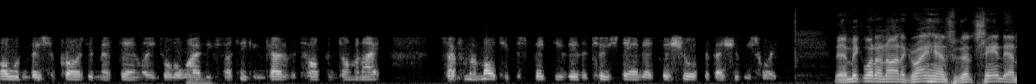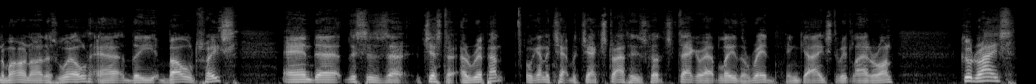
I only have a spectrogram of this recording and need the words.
I wouldn't be surprised if Matt Dan leads all the way because I think he can go to the top and dominate. So from a multi perspective, they're the two standouts. They're short, but they should be sweet. Now, Mick, what a night of greyhounds we've got. Sandown tomorrow night as well. Uh, the Bold Trease. And uh, this is uh, just a, a, ripper. We're going to chat with Jack Strutt, who's got Stagger Out Lee, the red, engaged a bit later on. Good race.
